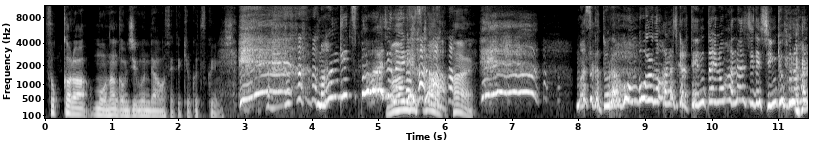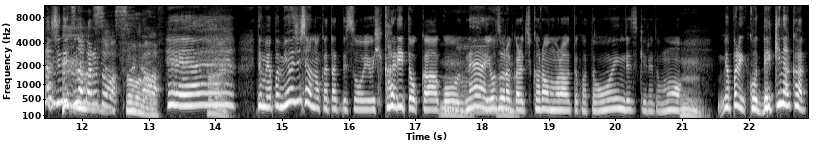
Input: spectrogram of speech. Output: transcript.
そっからもうなんか自分で合わせて曲作りました。満月パワーじゃないですか。ははい。まさかドラゴン話から天体の話で新曲の話につながるとは。そうなんへえ、はいでもやっぱミュージシャンの方ってそういう光とかこうね、うん夜空から力をもらうって方多いんですけれども、うん。やっぱりこうできなかっ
